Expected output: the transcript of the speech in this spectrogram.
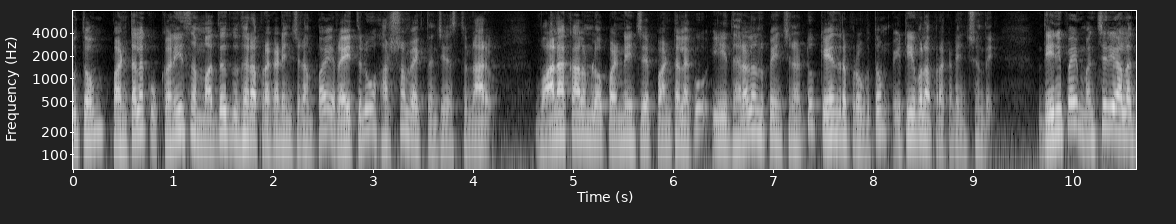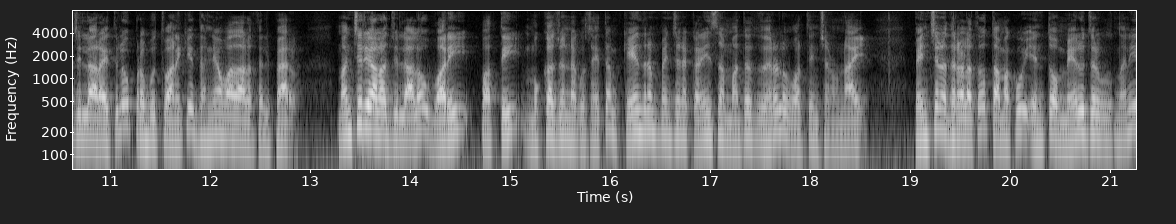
ప్రభుత్వం పంటలకు కనీస మద్దతు ధర ప్రకటించడంపై రైతులు హర్షం వ్యక్తం చేస్తున్నారు. వానాకాలంలో పండించే పంటలకు ఈ ధరలను పెంచినట్టు కేంద్ర ప్రభుత్వం ఇటీవల ప్రకటించింది. దీనిపై మంచిర్యాల జిల్లా రైతులు ప్రభుత్వానికి ధన్యవాదాలు తెలిపారు. మంచిర్యాల జిల్లాలో వరి పత్తి మొక్కజొన్నకు సైతం కేంద్రం పెంచిన కనీస మద్దతు ధరలు వర్తించనున్నాయి. పెంచిన ధరలతో తమకు ఎంతో మేలు జరుగుతుందని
